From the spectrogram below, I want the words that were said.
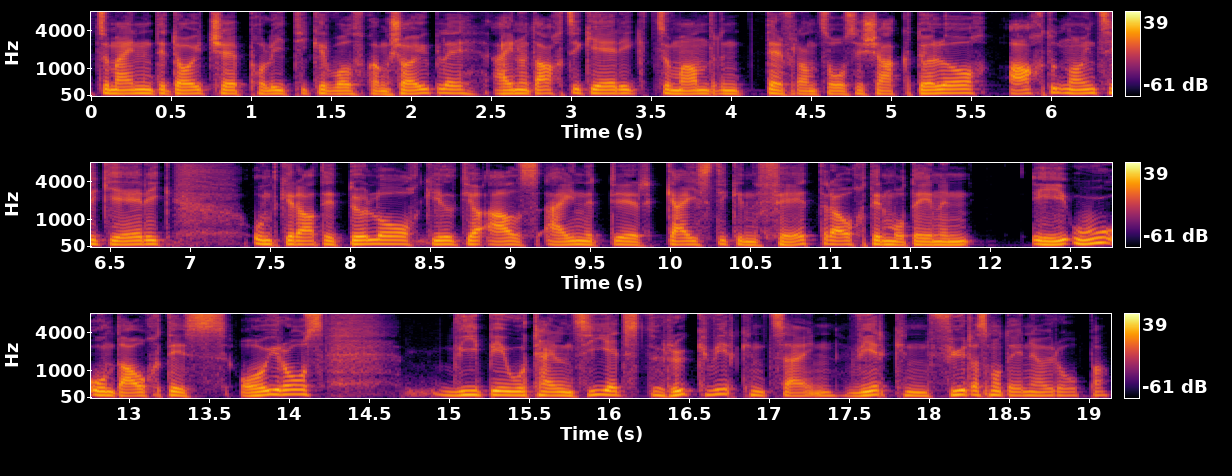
Zum einen der deutsche Politiker Wolfgang Schäuble, 81-jährig, zum anderen der Franzose Jacques Delors, 98-jährig. Und gerade Delors gilt ja als einer der geistigen Väter auch der modernen EU und auch des Euros. Wie beurteilen Sie jetzt rückwirkend sein Wirken für das moderne Europa?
